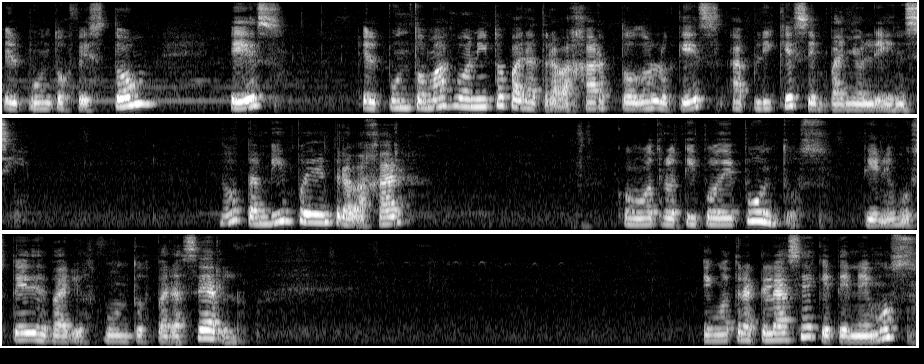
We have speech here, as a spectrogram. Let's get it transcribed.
El punto festón es el punto más bonito para trabajar todo lo que es apliques en pañolensi. ¿No? También pueden trabajar con otro tipo de puntos. Tienen ustedes varios puntos para hacerlo. En otra clase que tenemos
